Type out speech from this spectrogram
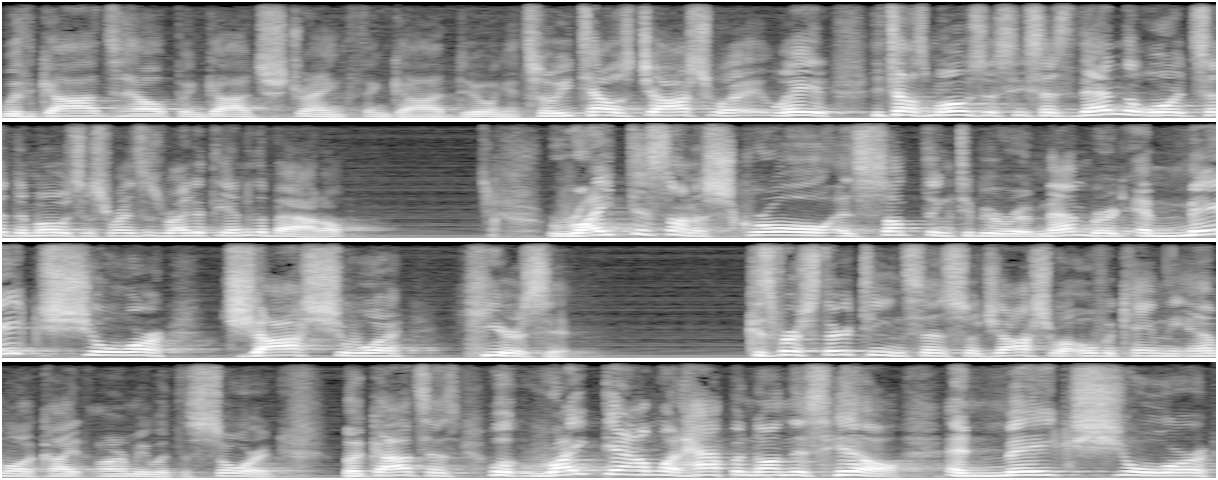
with God's help and God's strength and God doing it. So he tells Joshua, wait, he tells Moses, he says, Then the Lord said to Moses, right, this is right at the end of the battle, write this on a scroll as something to be remembered and make sure Joshua hears it. Because verse 13 says, So Joshua overcame the Amalekite army with the sword. But God says, Look, write down what happened on this hill and make sure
